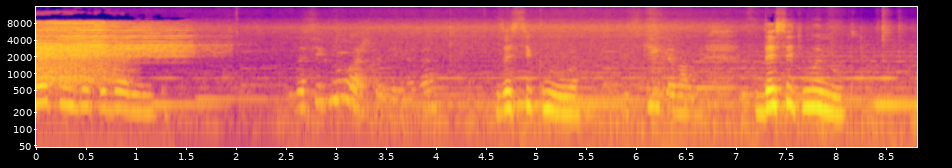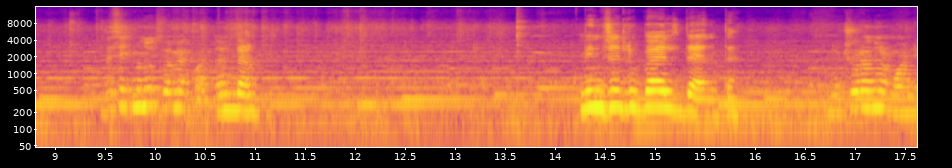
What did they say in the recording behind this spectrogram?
Дякую за подарунки. Засікнула ж тобі, так? Засікнула. Скільки нам? 10 минут. 10 минут вимикати, так? Да. Він же любить альденте. Ну, вчора нормально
